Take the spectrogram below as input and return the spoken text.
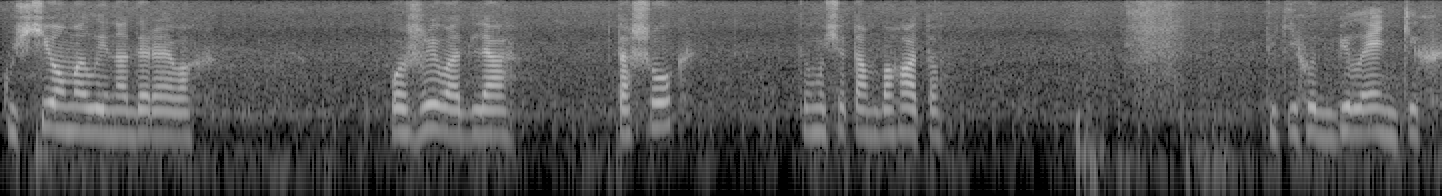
Кущі омели на деревах. Пожива для пташок, тому що там багато таких от біленьких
